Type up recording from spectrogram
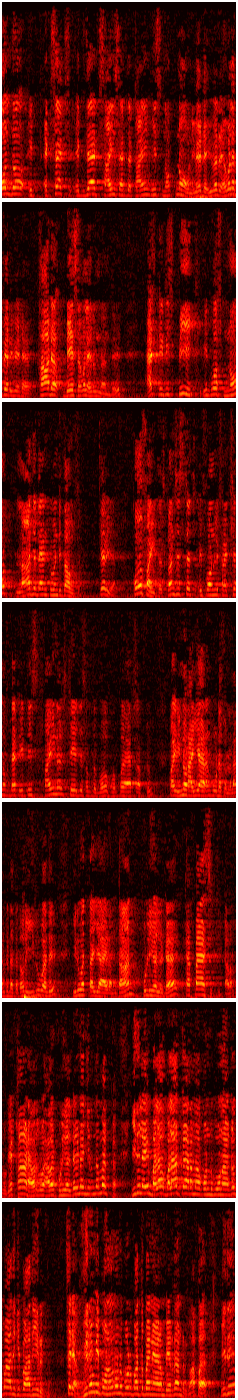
although it exact exact size at the time is not known. இவட இவர் எவ்வளவு பேர் இவட கார்டு பேஸ் எவ்வளவு at it is peak it was not larger than twenty thousand சரியா co-fighters consisted if only fraction of that it is final stages of the war perhaps up to இன்னொரு ஐயாயிரம் கூட சொல்லலாம். கிட்டத்தட்ட ஒரு இருபது இருபத்தையாயிரம் தான் புலிகளிட கெப்பாசிட்டி அவர்களுடைய காடு அவர்கள் அவர் புலிகளிட இணைஞ்சிருந்த மக்கள். இதுலயும் பலா பலாத்காரமா கொண்டு போனார்கள் பாதிக்கு பாதி இருக்கு சரியா? விரும்பி போனவனு ஒரு பத்து பதினாயிரம் பேர் தான் இருக்கும். அப்ப இது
